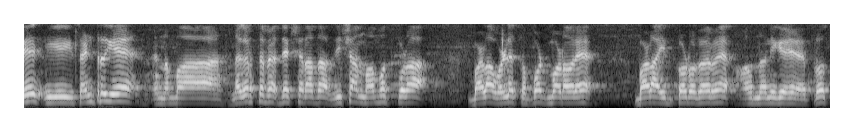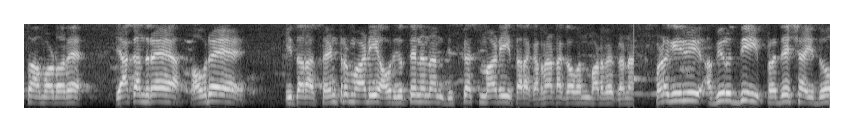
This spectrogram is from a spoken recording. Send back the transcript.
ರೇ ಈ ಸೆಂಟ್ರಿಗೆ ನಮ್ಮ ನಗರಸಭೆ ಅಧ್ಯಕ್ಷರಾದ ಜಿಶಾನ್ ಮಹಮ್ಮದ್ ಕೂಡ ಭಾಳ ಒಳ್ಳೆ ಸಪೋರ್ಟ್ ಮಾಡೋರೆ ಭಾಳ ಇದು ಕೊಡೋರೆ ಅವ್ರು ನನಗೆ ಪ್ರೋತ್ಸಾಹ ಮಾಡೋರೆ. ಯಾಕಂದರೆ ಅವರೇ ಈ ತರ ಸೆಂಟರ್ ಮಾಡಿ ಅವ್ರ ಜೊತೆನೇ ನಾನು ಡಿಸ್ಕಸ್ ಮಾಡಿ ಈ ತರ ಕರ್ನಾಟಕವನ್ನು ಮಾಡ್ಬೇಕಣ್ಣ. ಒಳಗಿರಿ ಅಭಿವೃದ್ಧಿ ಪ್ರದೇಶ ಇದು.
